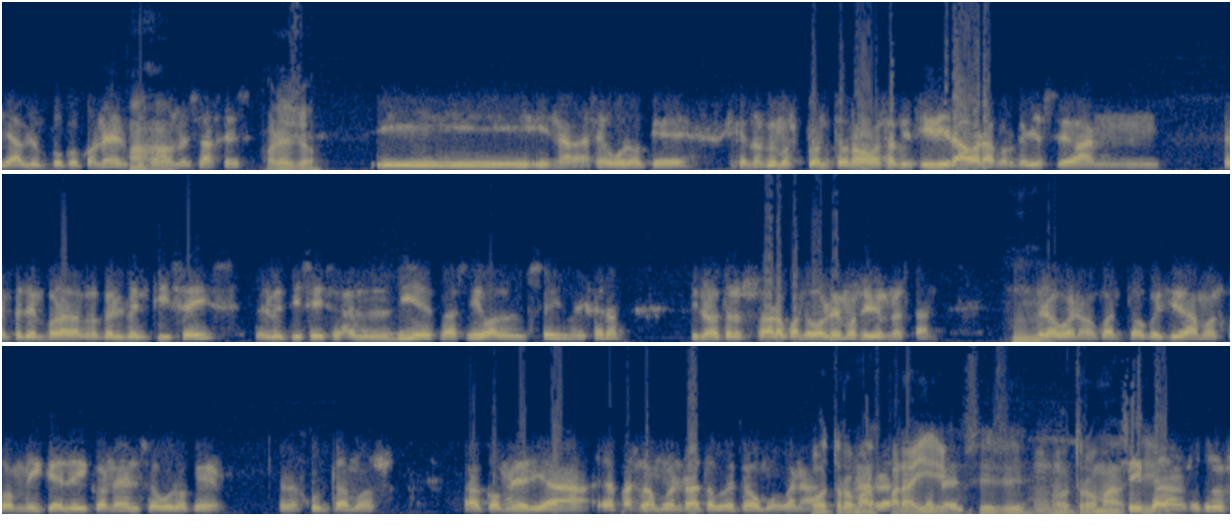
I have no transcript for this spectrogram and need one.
ya hablé un poco con él, puso los mensajes. Por eso. y, y nada, seguro que, que nos vemos pronto. No vamos a coincidir ahora porque ellos se van en pretemporada creo que el 26, del 26 al 10 así o al 6 me dijeron, y nosotros ahora cuando volvemos ellos no están. Pero bueno, en cuanto coincidamos con Miquel y con él, seguro que nos juntamos a comer y a, a pasar un buen rato porque tengo muy buena Otro buena más para él. Sí, sí, otro más. Sí, tío. para nosotros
